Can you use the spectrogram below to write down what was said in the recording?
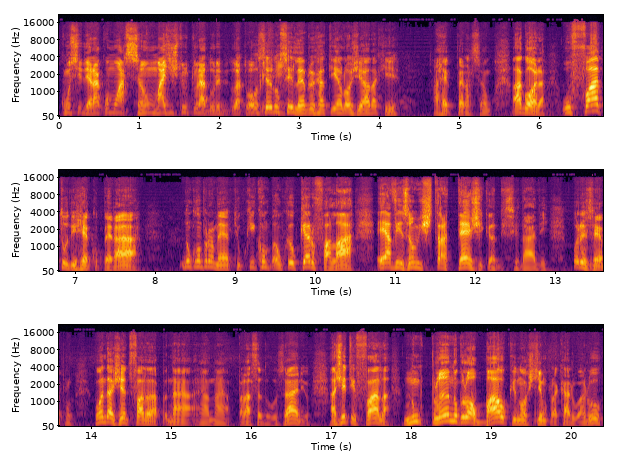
considerar como uma ação mais estruturadora do atual Você prefeito. não se lembra, eu já tinha elogiado aqui a recuperação. Agora, o fato de recuperar não compromete. O que, o que eu quero falar é a visão estratégica de cidade. Por exemplo, quando a gente fala na, na, na Praça do Rosário, a gente fala num plano global que nós tínhamos para Caruaru.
